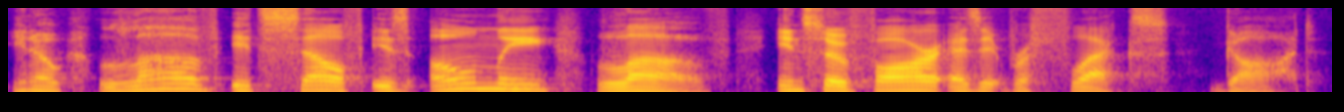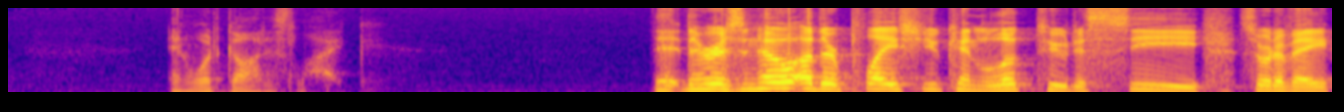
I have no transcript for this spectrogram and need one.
You know, love itself is only love insofar as it reflects God and what God is like. There is no other place you can look to to see sort of a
